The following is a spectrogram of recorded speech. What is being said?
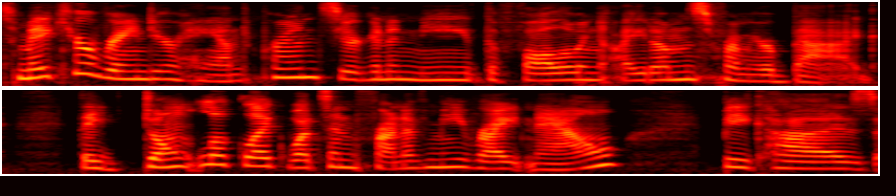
To make your reindeer handprints, you're gonna need the following items from your bag. They don't look like what's in front of me right now because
